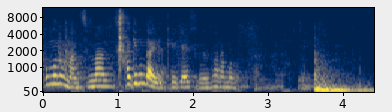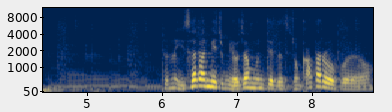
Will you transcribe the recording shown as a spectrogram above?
소문은 많지만 사귄다 이렇게 얘기할 수 있는 사람은 없다. 예. 저는 이 사람이 좀 여자 문제에 대해서 좀 까다로워 보여요.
